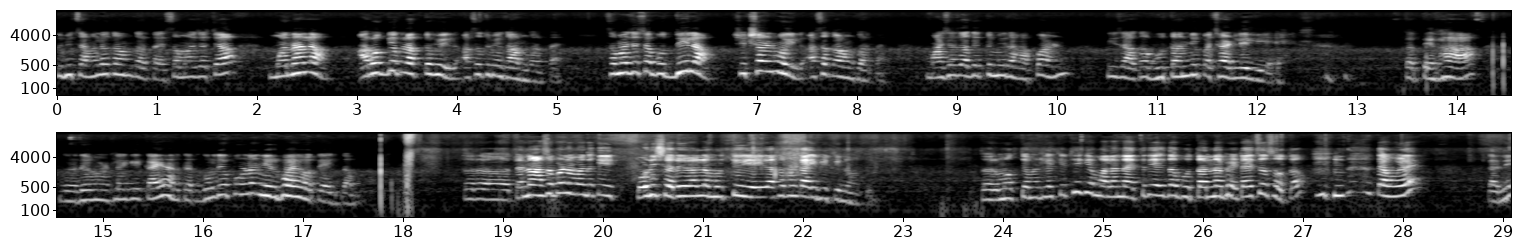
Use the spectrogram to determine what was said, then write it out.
तुम्ही चांगलं काम करताय. समाजाच्या मनाला आरोग्य प्राप्त होईल असं तुम्ही काम करताय. समाजाच्या बुद्धीला शिक्षण होईल असं काम करताय. माझ्या जागेत तुम्ही राहा पण ती जागा भूतांनी पछाडलेली आहे. तर तेव्हा गुरुदेव म्हटलं की काही हरकत गुरुदेव पूर्ण निर्भय होते एकदम. तर त्यांना असं पण म्हणतं की कोणी शरीराला मृत्यू येईल असं पण काही भीती नव्हती. तर मग ते म्हटले की ठीक आहे मला नाहीतरी एकदा भूतांना भेटायचंच होतं. त्यामुळे त्यांनी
